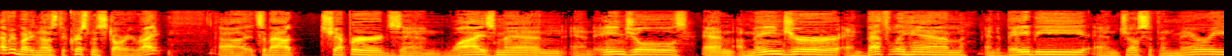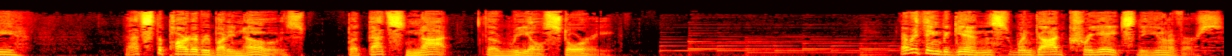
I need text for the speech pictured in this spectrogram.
Everybody knows the Christmas story, right? Uh, it's about shepherds and wise men and angels and a manger and Bethlehem and a baby and Joseph and Mary. That's the part everybody knows, but that's not the real story. Everything begins when God creates the universe.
